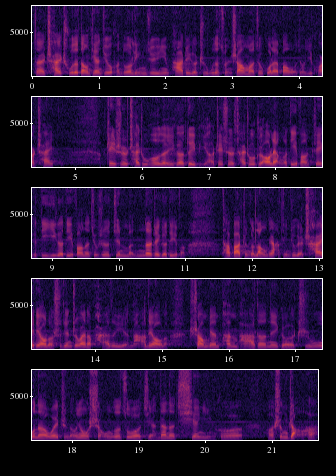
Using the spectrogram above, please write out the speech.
在拆除的当天，就有很多邻居因为怕这个植物的损伤嘛，就过来帮我就一块儿拆。这是拆除后的一个对比啊，这是拆除主要两个地方。这个第一个地方呢，就是进门的这个地方，他把整个廊架顶就给拆掉了，时间之外的牌子也拿掉了，上边攀爬的那个植物呢，我也只能用绳子做简单的牵引和呃生长哈。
